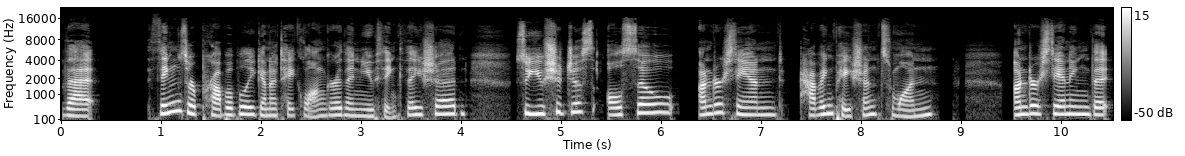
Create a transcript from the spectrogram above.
that things are probably going to take longer than you think they should. So you should just also understand having patience, one, understanding that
